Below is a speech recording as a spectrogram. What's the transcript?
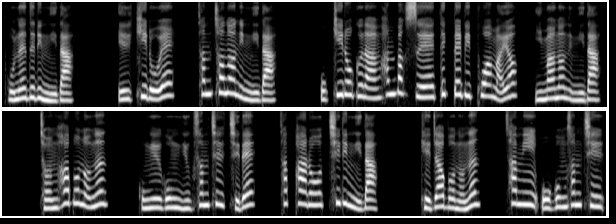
보내드립니다. 1kg에 3,000원입니다. 5kg 한 박스에 택배비 포함하여 2만원입니다. 전화번호는 010-6377-4857입니다. 계좌번호는 325037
